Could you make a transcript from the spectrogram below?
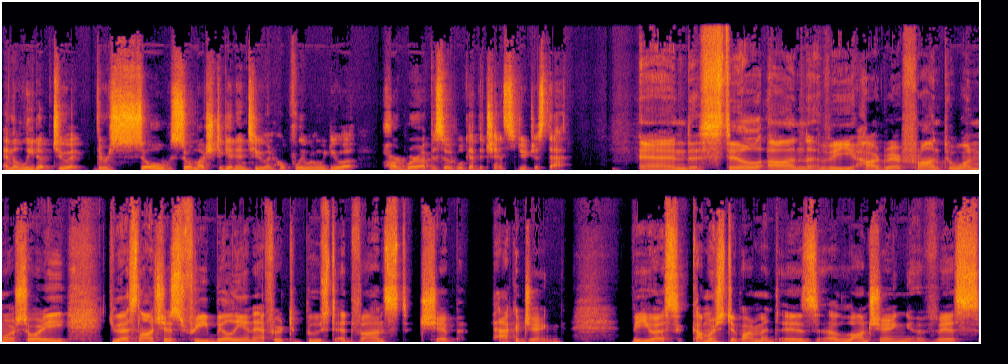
and the lead up to it. There's so so much to get into, and hopefully, when we do a hardware episode, we'll get the chance to do just that. And still on the hardware front, one more story. US launches 3 billion effort to boost advanced chip packaging. The US Commerce Department is uh, launching this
